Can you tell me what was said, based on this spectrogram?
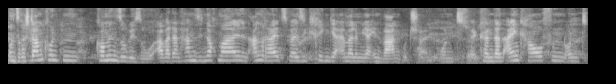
unsere Stammkunden kommen sowieso, aber dann haben sie noch mal einen Anreiz, weil sie kriegen ja einmal im Jahr ihren Warengutschein und können dann einkaufen und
